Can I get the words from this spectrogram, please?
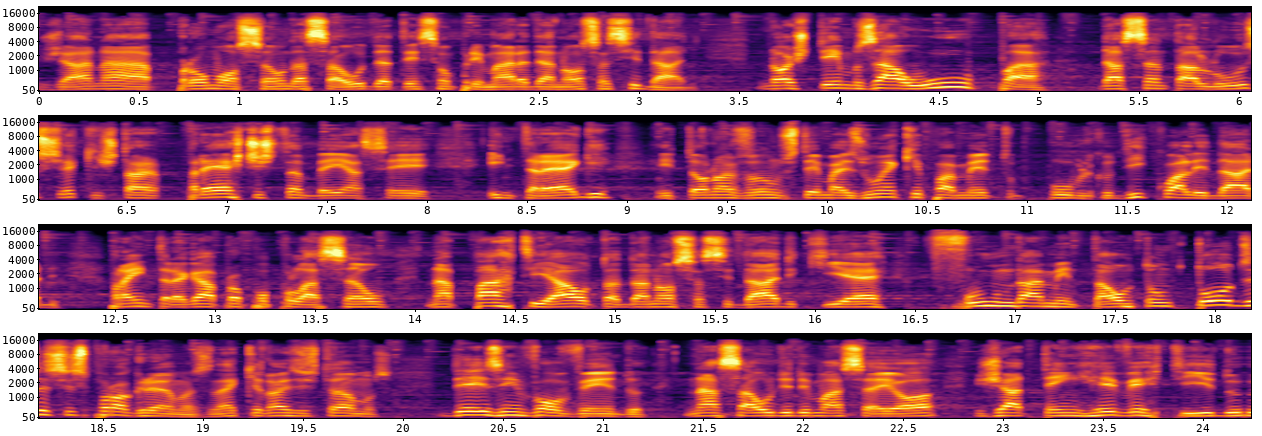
já na promoção da saúde da atenção primária da nossa cidade. Nós temos a UPA da Santa Lúcia, que está prestes também a ser entregue. Então, nós vamos ter mais um equipamento público de qualidade para entregar para a população na parte alta da nossa cidade, que é fundamental. Então, todos esses programas né, que nós estamos desenvolvendo na saúde de Maceió já têm revertido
